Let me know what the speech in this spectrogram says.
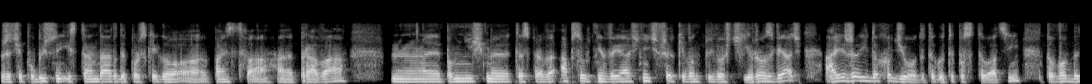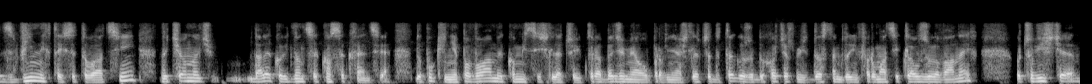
życie publiczne i standardy polskiego e, państwa e, prawa, mm, powinniśmy tę sprawę absolutnie wyjaśnić, wszelkie wątpliwości rozwiać, a jeżeli dochodziło do tego typu sytuacji, to wobec winnych tej sytuacji wyciągnąć daleko idące konsekwencje. Dopóki nie powołamy komisji śledczej, która będzie miała uprawnienia śledcze do tego, żeby chociaż mieć dostęp do informacji klauzulowanych, oczywiście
